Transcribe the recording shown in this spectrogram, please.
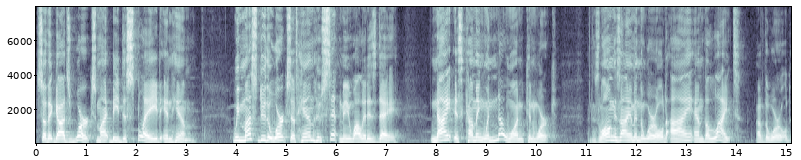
so that God's works might be displayed in him. We must do the works of him who sent me while it is day. Night is coming when no one can work. And as long as I am in the world, I am the light of the world.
